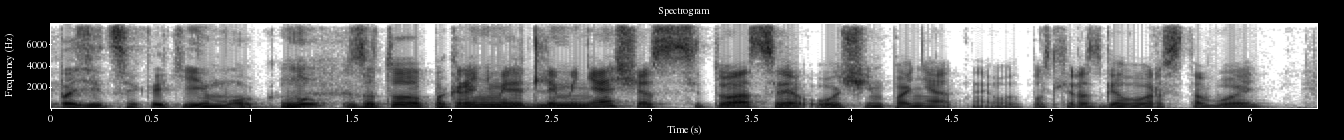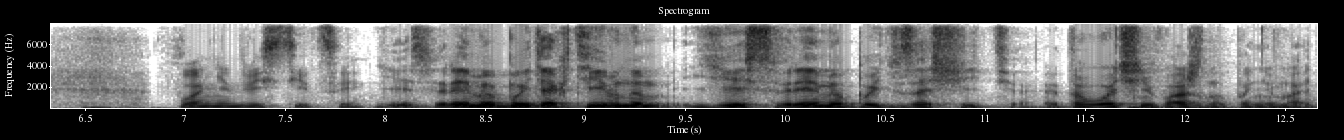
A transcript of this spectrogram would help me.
позиции, какие мог. Ну, зато, по крайней мере, для меня сейчас ситуация очень понятная. Вот после разговора с тобой в плане инвестиций. Есть время быть активным, есть время быть в защите. Это очень важно понимать.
